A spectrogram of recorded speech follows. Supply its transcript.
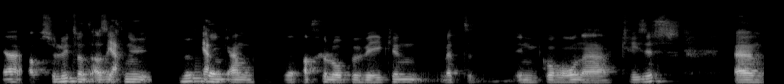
Ja, absoluut. Want als Ja. ik nu terugdenk aan de afgelopen weken met de, in coronacrisis, ehm,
